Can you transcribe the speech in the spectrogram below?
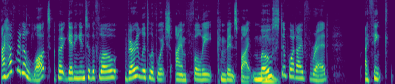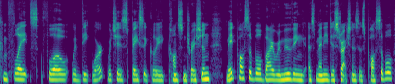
I have read a lot about getting into the flow, very little of which I am fully convinced by. Most of what I've read, I think, conflates flow with deep work, which is basically concentration made possible by removing as many distractions as possible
